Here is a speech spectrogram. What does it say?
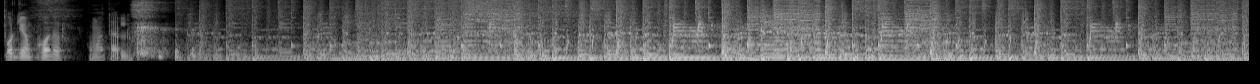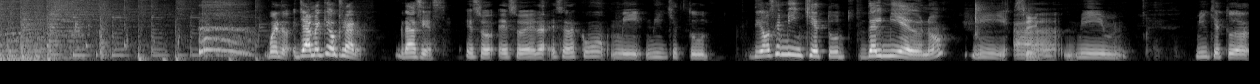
por John Connor a matarlo. Bueno, ya me quedó claro. Gracias. Eso, eso, era, eso era como mi, mi inquietud. Digamos que mi inquietud del miedo, ¿no? Mi, ah, mi, mi inquietud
